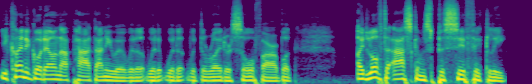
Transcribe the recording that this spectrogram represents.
you kind of go down that path anyway with it, with it, with it, with the writers so far, but. I'd love to ask them specifically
